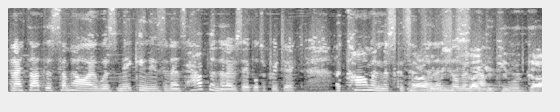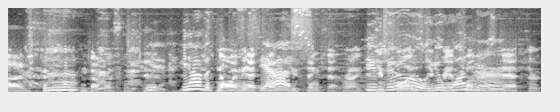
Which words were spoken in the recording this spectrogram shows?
And I thought that somehow I was making these events happen that I was able to predict. A common misconception that you children psychic, have. you were God. no, was. Yeah, but No, I mean, I is- think that you yes. think that, right? You you, do, your you grandfather's wonder. death or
